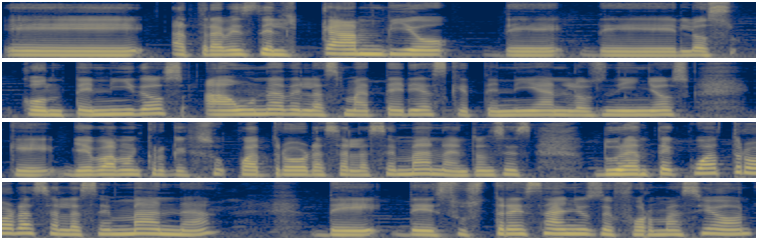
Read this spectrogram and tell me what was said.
eh, a través del cambio de, de los contenidos a una de las materias que tenían los niños que llevaban creo que cuatro horas a la semana. Entonces, durante cuatro horas a la semana de, de sus tres años de formación,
